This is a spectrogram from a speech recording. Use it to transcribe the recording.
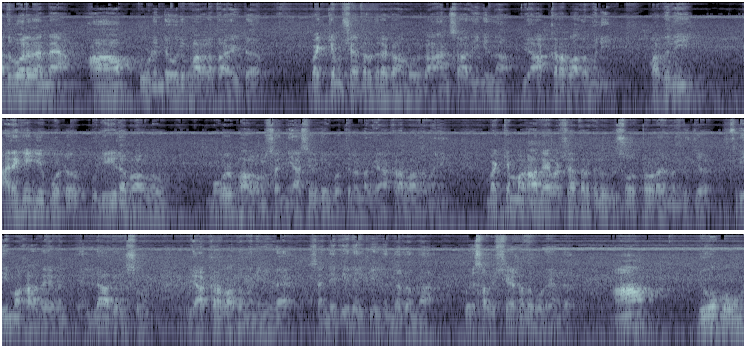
അതുപോലെ തന്നെ ആ തൂണിന്റെ ഒരു ഭാഗത്തായിട്ട് വൈക്കം ക്ഷേത്രത്തിലൊക്കെ നമുക്ക് കാണാൻ സാധിക്കുന്ന വ്യാക്രപാദമുനി പകുതി അരയ്ക്ക് പോട്ട് പുലിയുടെ ഭാഗവും മുകൾ ഭാഗം സന്യാസി രൂപത്തിലുള്ള വ്യാക്രപാദമുനി വൈക്കം മഹാദേവ ക്ഷേത്രത്തിലെ ഉത്സവത്തോടനുബന്ധിച്ച് ശ്രീ മഹാദേവൻ എല്ലാ ദിവസവും വ്യാക്രപാദമുനിയുടെ സന്നിധിയിലേക്ക് ഇരുന്നിടുന്ന ഒരു സവിശേഷത കൂടെയുണ്ട്. ആ രൂപവും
